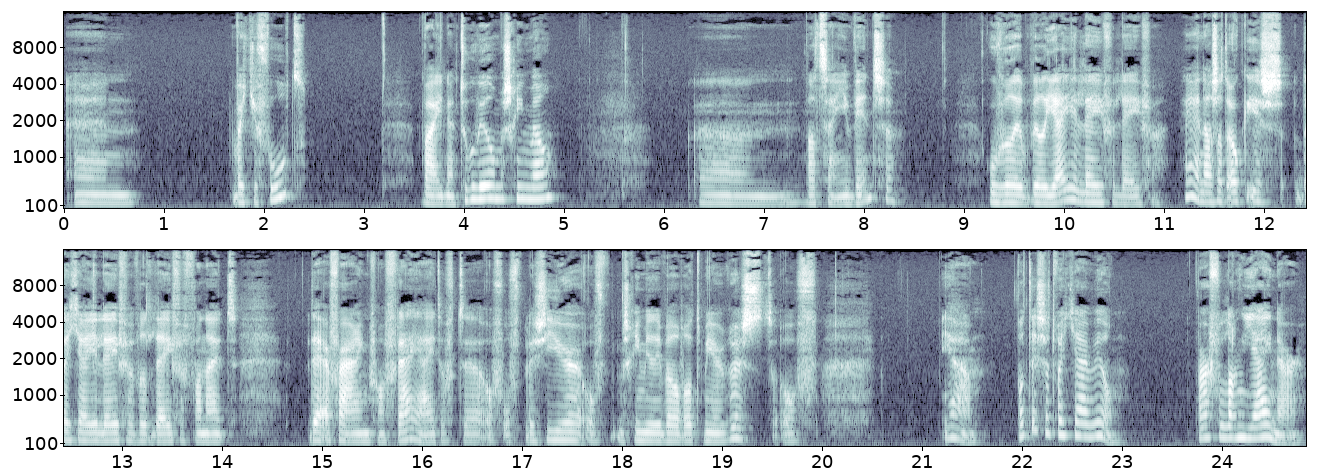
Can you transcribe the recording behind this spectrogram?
En wat je voelt. Waar je naartoe wil misschien wel. Um, wat zijn je wensen? Hoe wil, wil jij je leven leven? en als het ook is dat jij je leven wilt leven vanuit de ervaring van vrijheid of, de, of, of plezier, of misschien wil je wel wat meer rust. Of ja, wat is het wat jij wil? Waar verlang jij naar?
